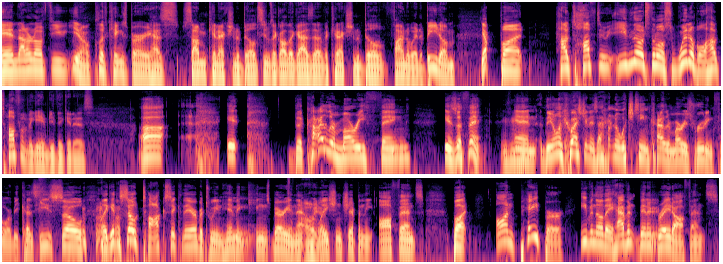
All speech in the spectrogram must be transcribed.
And I don't know if you, you know, Cliff Kingsbury has some connection to Bill. It seems like all the guys that have a connection to Bill find a way to beat him. Yep. But how tough do, even though it's the most winnable, how tough of a game do you think it is? Uh, it the Kyler Murray thing is a thing. Mm-hmm. And the only question is I don't know which team Kyler Murray's rooting for because he's so like it's so toxic there between him and Kingsbury and that Oh, relationship and the offense. But on paper, even though they haven't been a great offense,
